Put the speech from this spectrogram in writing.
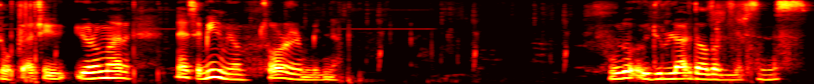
Yok gerçi yorumlar neyse bilmiyorum. Sorarım birine. Burada ödüller de alabilirsiniz.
